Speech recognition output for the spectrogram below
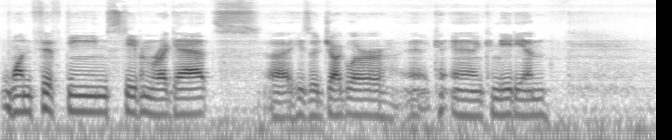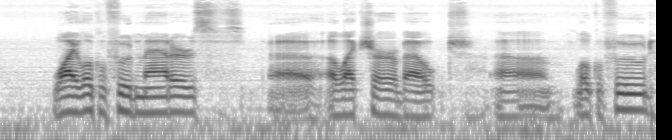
115, Stephen Ragatz. Uh, he's a juggler and, and, comedian. Why Local Food Matters. Uh, a lecture about uh, local food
